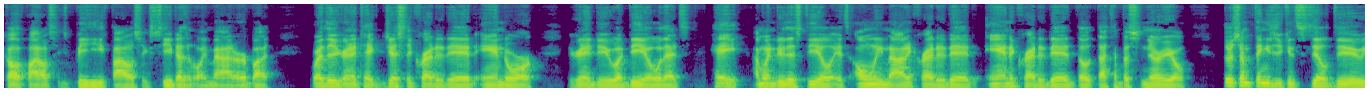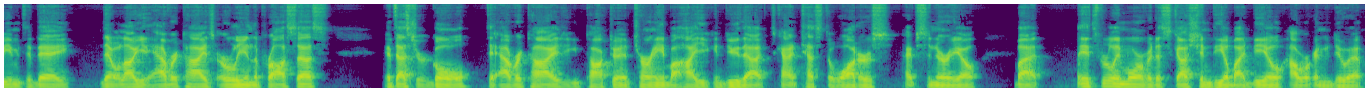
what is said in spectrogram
call it 506B, 506C, doesn't really matter, but whether you're going to take just accredited and or you're going to do a deal that's, hey, I'm going to do this deal. It's only non-accredited and accredited, that type of scenario. There's some things you can still do even today that will allow you to advertise early in the process if that's your goal to advertise, you can talk to an attorney about how you can do that to kind of test the waters type scenario. But it's really more of a discussion deal by deal how we're going to do it.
